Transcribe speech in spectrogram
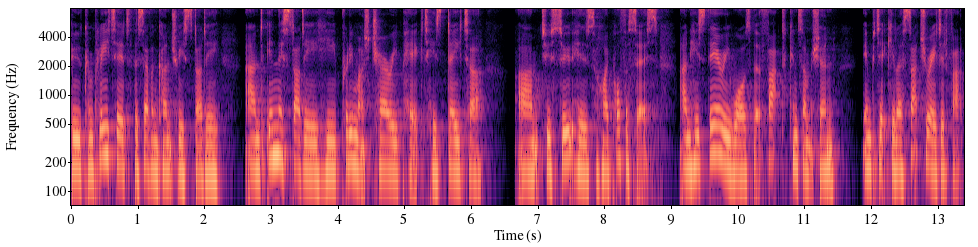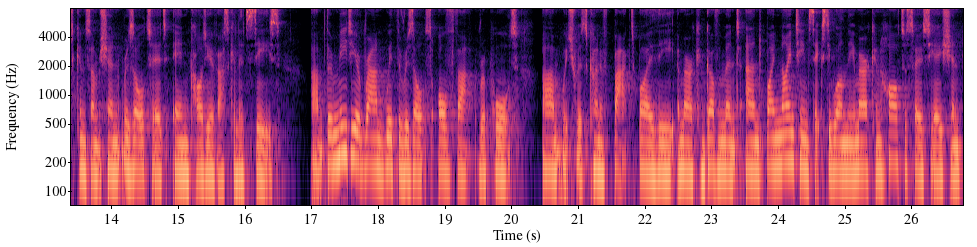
who completed the seven countries study. And in this study, he pretty much cherry picked his data um, to suit his hypothesis. And his theory was that fat consumption, in particular saturated fat consumption, resulted in cardiovascular disease. Um, the media ran with the results of that report, um, which was kind of backed by the American government. And by 1961, the American Heart Association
